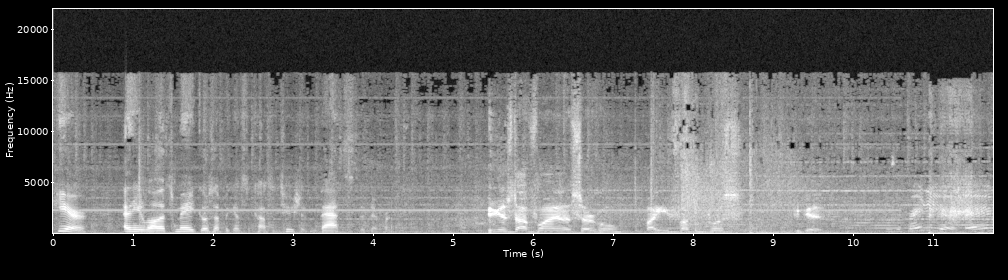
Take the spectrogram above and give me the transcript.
here, any law that's made goes up against the Constitution. That's the difference. You can stop flying in a circle, bite you fucking puss. You get He's afraid of you, babe.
